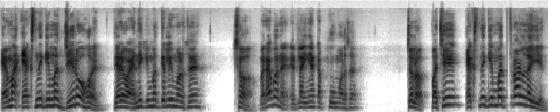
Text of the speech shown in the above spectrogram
એમાં એક્સની કિંમત ઝીરો હોય, ત્યારે વાયની કિંમત કેટલી મળશે? છ. બરાબર ને? એટલે અહીંયા ટપકું મળશે. ચલો, પછી એક્સની કિંમત ત્રણ લઈએ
